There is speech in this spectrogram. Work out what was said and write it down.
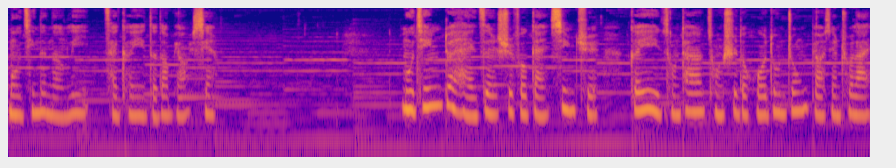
母亲的能力才可以得到表现。母亲对孩子是否感兴趣，可以从他从事的活动中表现出来。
